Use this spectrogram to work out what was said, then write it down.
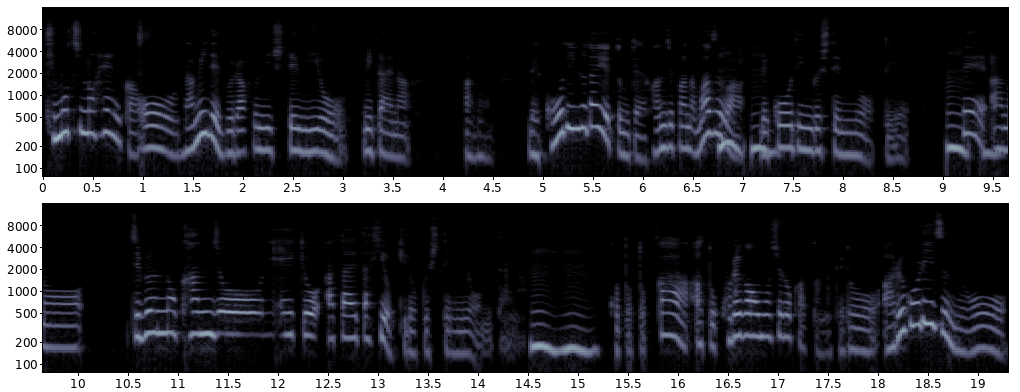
気持ちの変化を波でグラフにしてみようみたいなあの、レコーディングダイエットみたいな感じかな。まずはレコーディングしてみようっていう。うんうん、で、あの、自分の感情に影響を与えた日を記録してみようみたいなこととか、うんうん、あとこれが面白かったんだけど、アルゴリズムを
